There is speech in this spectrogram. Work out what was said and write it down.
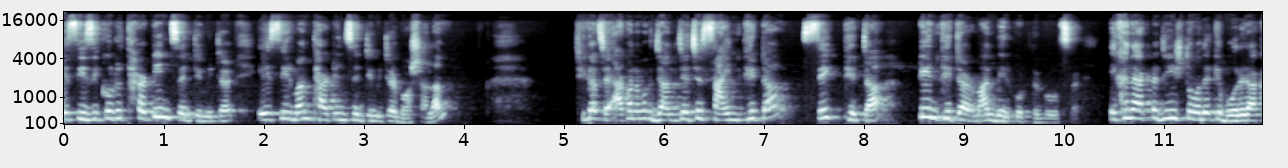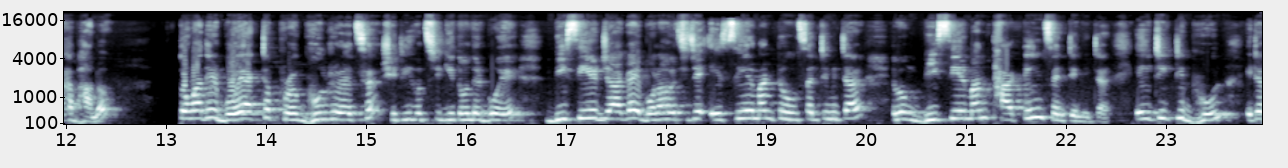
AC is equal to thirteen centimetre AC এর মান থার্টিন সেন্টিমিটার বসালাম। ঠিক আছে? এখন আমাকে জানতে চাইছে sine theta sec theta tan থেটার মান বের করতে বলছে। এখানে একটা জিনিস তোমাদেরকে বলে রাখা ভালো। তোমাদের বইয়ে একটা ভুল রয়েছে, সেটি হচ্ছে গিয়ে তোমাদের বইয়ে বিসি এর জায়গায় বলা হয়েছে যে এসি এর মান টু সেন্টিমিটার এবং বিসি এর মান থার্টিন সেন্টিমিটার এইটি একটি ভুল, এটা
